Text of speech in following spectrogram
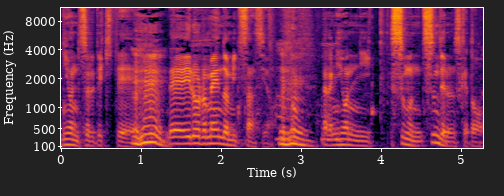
日本に連れてきて、で、いろいろ面倒見てたんですよ。なんか日本に住む、住んでるんですけど、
